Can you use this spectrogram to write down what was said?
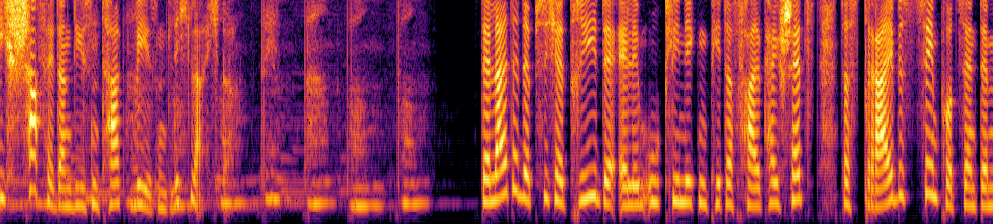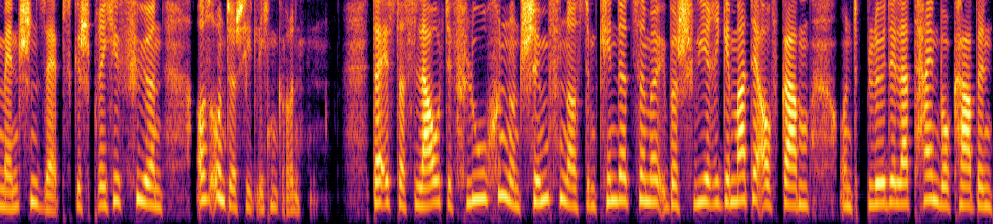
ich schaffe dann diesen Tag wesentlich leichter. Der Leiter der Psychiatrie der LMU-Kliniken Peter Falkei schätzt, dass drei bis zehn Prozent der Menschen Selbstgespräche führen, aus unterschiedlichen Gründen. Da ist das laute Fluchen und Schimpfen aus dem Kinderzimmer über schwierige Matheaufgaben und blöde Lateinvokabeln.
